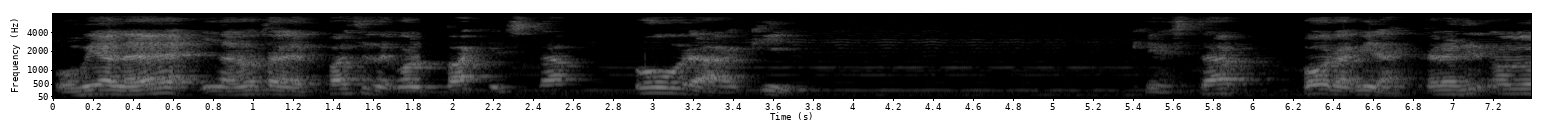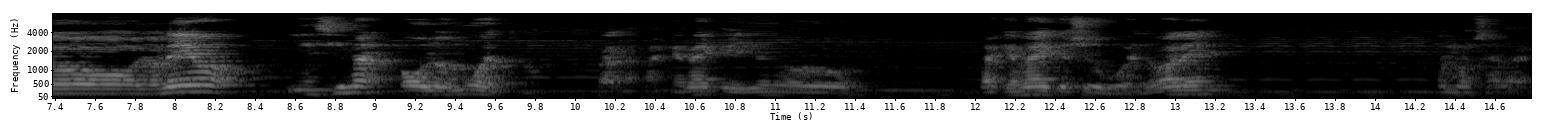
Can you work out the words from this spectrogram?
Os voy a leer la nota del parche de Golpa que está por aquí. Que está aquí, mira, lo, lo leo y encima os lo muestro. para que veáis que yo no... Para que veáis que soy bueno, ¿vale? Vamos a ver.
